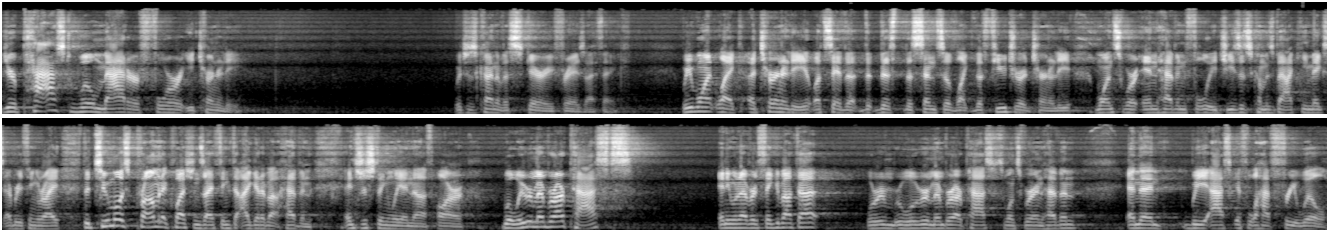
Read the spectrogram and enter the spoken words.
your past will matter for eternity, which is kind of a scary phrase, I think. We want like eternity, let's say the, the, this, the sense of like the future eternity. Once we're in heaven fully, Jesus comes back, he makes everything right. The two most prominent questions I think that I get about heaven, interestingly enough, are will we remember our pasts? Anyone ever think about that? We'll, we remember our pasts once we're in heaven? And then we ask if we'll have free will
